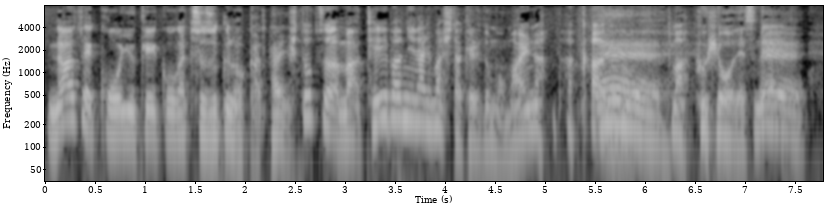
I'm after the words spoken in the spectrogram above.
なぜこういう傾向が続くのか、はい、一つはまあ定番になりましたけれども、マイナンバーカードの、えー、まあ不評ですね。えー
